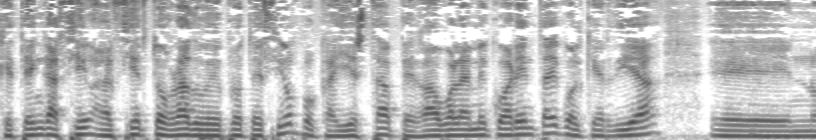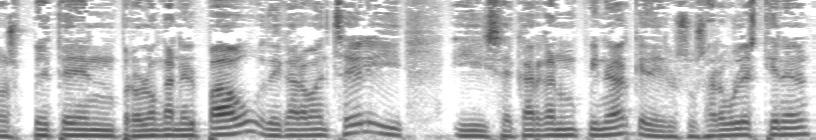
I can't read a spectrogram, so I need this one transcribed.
que tenga cierto grado de protección, porque ahí está pegado a la M40 y cualquier día eh, nos meten, prolongan el PAU de Carabanchel y, y se cargan un pinar que sus árboles tienen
